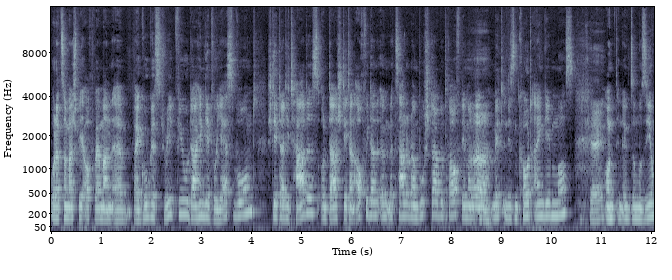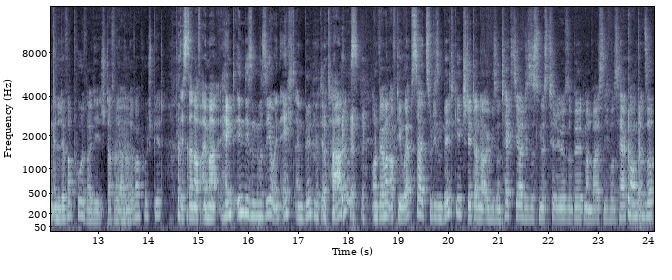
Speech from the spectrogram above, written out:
Oder zum Beispiel auch, wenn man äh, bei Google Street View dahin geht, wo Yes wohnt, steht da die TARDIS und da steht dann auch wieder irgendeine Zahl oder ein Buchstabe drauf, den man Ah. dann mit in diesen Code eingeben muss. Okay. Und in irgendeinem Museum in Liverpool, weil die Staffel ja Aha. in Liverpool spielt, ist dann auf einmal, hängt in diesem Museum in echt ein Bild mit der TARDIS. Und wenn man auf die Website zu diesem Bild geht, steht dann da irgendwie so ein Text, ja, dieses mysteriöse Bild, man weiß nicht, wo es herkommt und so.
